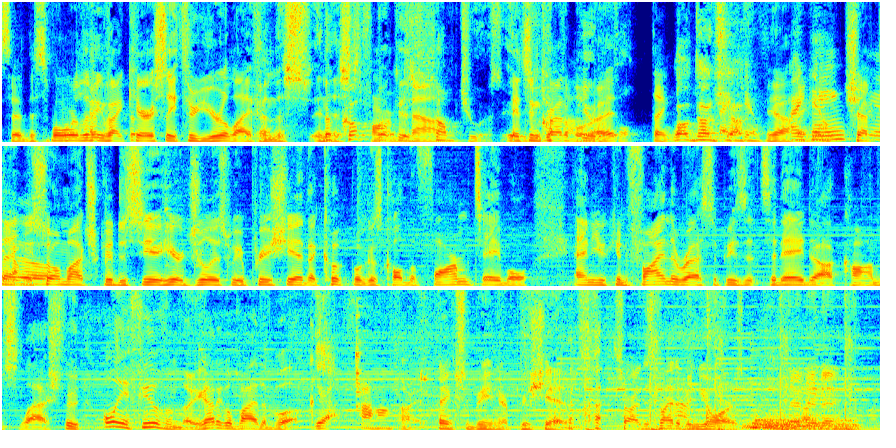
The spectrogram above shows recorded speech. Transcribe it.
So the well, we're living vicariously through your life in this in The this cookbook farm is town. sumptuous. It's, It's incredible, beautiful. right? Thank Well done, Chef. Yeah, Thank you. Chef, thank you so much. Good to see you here, Julius. We appreciate it. The cookbook is called The Farm Table, and you can find the recipes at today.com/food. Only a few of them though. You got to go buy the book. Yeah. All right. Thanks for being here. Appreciate it. Sorry, this might have been yours. No, no, no.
